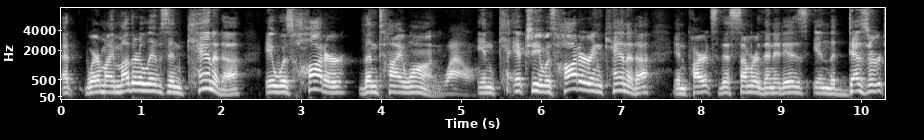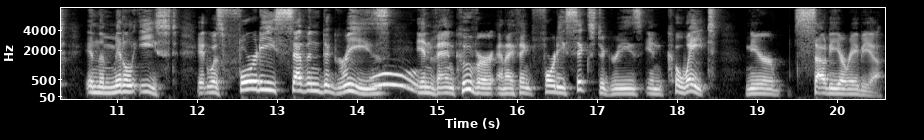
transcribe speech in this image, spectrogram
at where my mother lives in Canada, it was hotter than Taiwan. Wow. In actually, it was hotter in Canada in parts this summer than it is in the desert in the Middle East. It was 47 degrees in Vancouver, and I think 46 degrees in Kuwait near Saudi Arabia.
